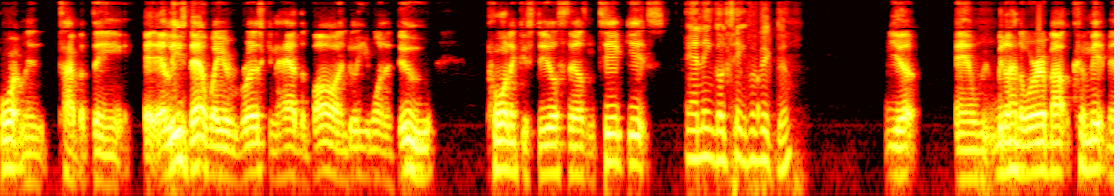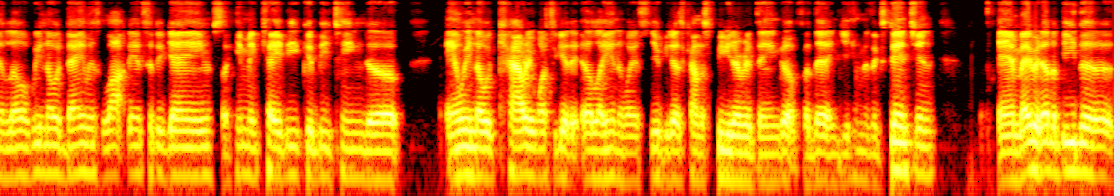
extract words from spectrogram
Portland type of thing. At, at least that way, Russ can have the ball and do what he want to do. Portland can still sell some tickets. And then go take for Victor. Yep. And we, we don't have to worry about commitment level. We know Dame is locked into the game, so him and KD could be teamed up. And we know Kyrie wants to get to LA anyway, so you can just kind of speed everything up for that and get him his extension. And maybe that'll be the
